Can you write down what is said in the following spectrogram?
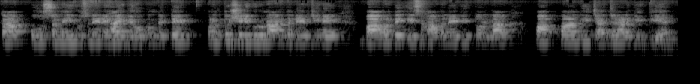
ਤਾਂ ਉਸ ਸਮੇਂ ਹੀ ਉਸਨੇ ਰਿਹਾਈ ਦੇ ਹੁਕਮ ਦਿੱਤੇ। ਪਰੰਤੂ ਸ੍ਰੀ ਗੁਰੂ ਨਾਨਕ ਦੇਵ ਜੀ ਨੇ ਬਾਬਰ ਦੇ ਇਸ ਹਮਲੇ ਦੀ ਤੁਲਨਾ ਪਾਪਾਂ ਦੀ ਜੰਜ ਨਾਲ ਕੀਤੀ ਹੈ।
